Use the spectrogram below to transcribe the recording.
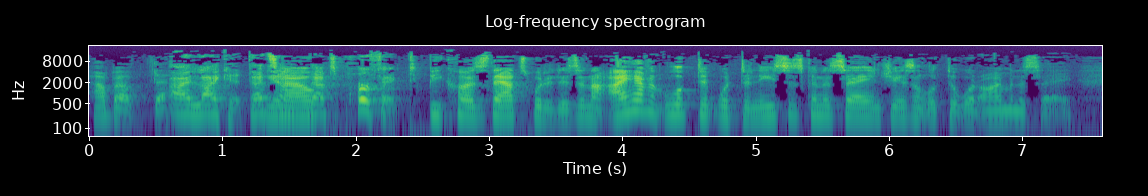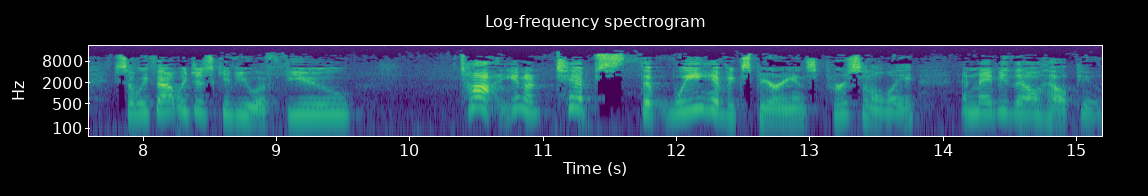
How about that? I like it. That's You know? that's perfect. because that's what it is. And I I haven't looked at what Denise is going to say, and she hasn't looked at what I'm going to say. So we thought we'd just give you a few, ta- you know, tips that we have experienced personally, and maybe they'll help you.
